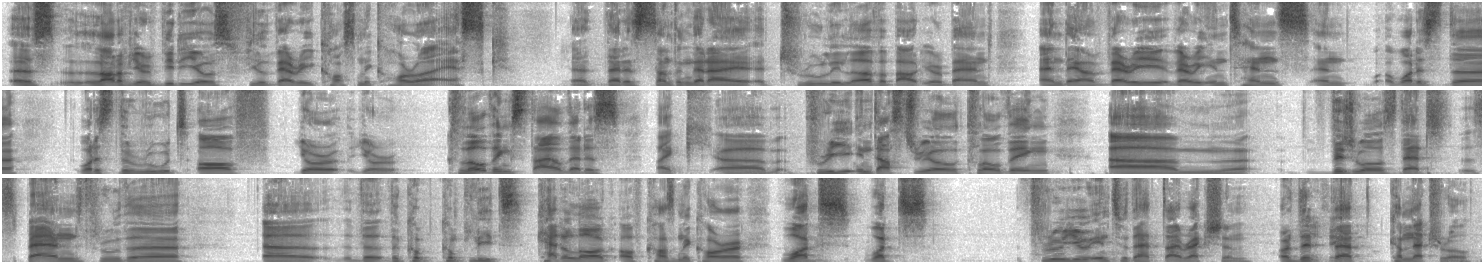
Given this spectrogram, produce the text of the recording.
uh, s- a lot of your videos feel very cosmic horror esque. That, that is something that I uh, truly love about your band, and they are very, very intense. And what is the what is the root of your your clothing style that is like um, pre-industrial clothing um, visuals that span through the uh, the the com complete catalog of cosmic horror? What what threw you into that direction, or did think- that come natural?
